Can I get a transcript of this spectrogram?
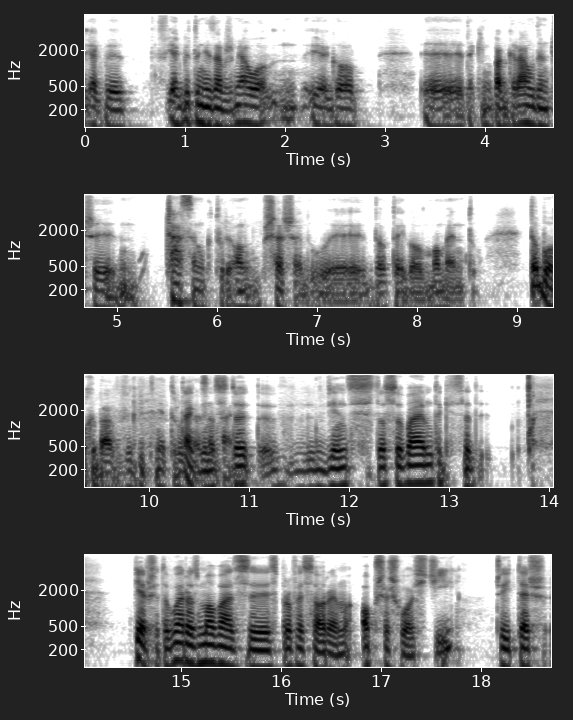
jakby, jakby to nie zabrzmiało, jego y, takim backgroundem czy czasem, który on przeszedł y, do tego momentu. To było chyba wybitnie trudne Tak, więc, to, zadanie. więc stosowałem takie. Pierwsze, to była rozmowa z, z profesorem o przeszłości, czyli też,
